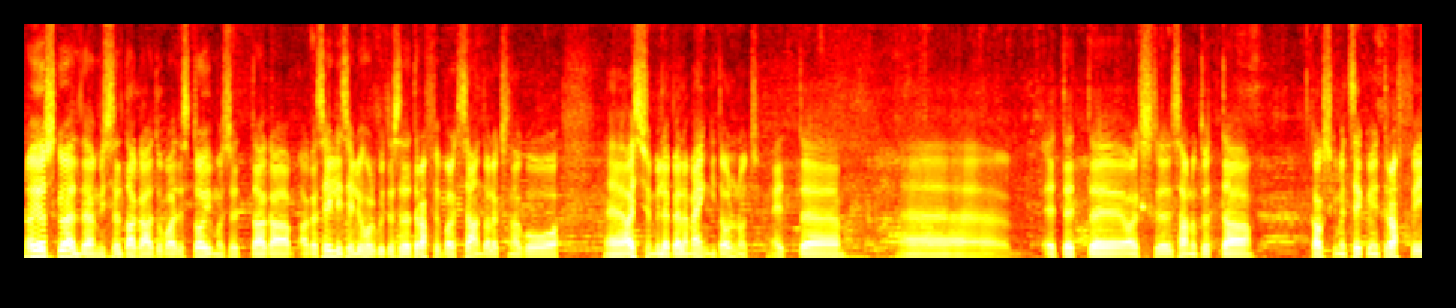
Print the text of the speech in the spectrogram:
no ei oska öelda jah, mis seal tagatubades toimus, et aga, aga sellisel juhul, kui ta seda trahvi poleks saanud, oleks nagu äh, asju, mille peale mängida olnud, et äh, äh, et, et äh, oleks saanud võtta kakskümmend sekundit trahvi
